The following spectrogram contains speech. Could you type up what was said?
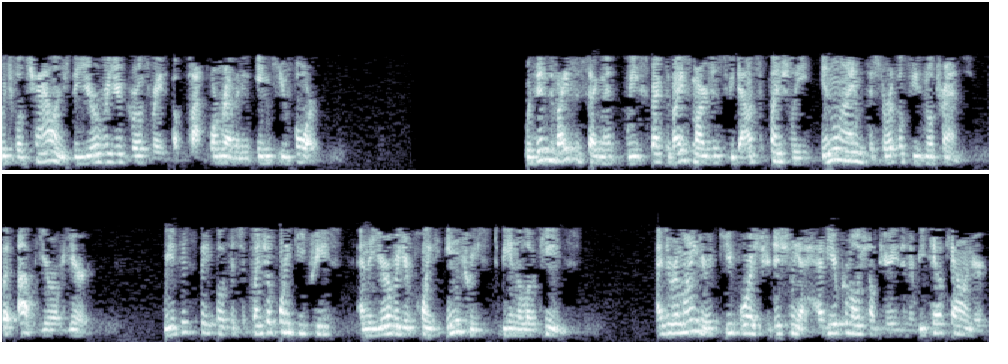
which will challenge the year-over-year growth rate of platform revenue in Q4. Within devices segment, we expect device margins to be down sequentially in line with historical seasonal trends, but up year-over-year. We anticipate both the sequential point decrease and the year-over-year point increase to be in the low teens. As a reminder, Q4 is traditionally a heavier promotional period in the retail calendar,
